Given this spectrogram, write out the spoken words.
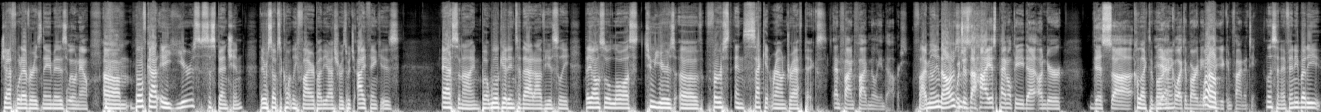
Jeff, whatever his name is, Luhnow. um, both got a year's suspension. They were subsequently fired by the Astros, which I think is asinine, but we'll get into that obviously. They also lost two years of first and second round draft picks. And fined $5 million. $5 million? Which is the highest penalty that under this uh, collective bargaining. Yeah, collective bargaining Well- you can find a team. Listen, if anybody,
